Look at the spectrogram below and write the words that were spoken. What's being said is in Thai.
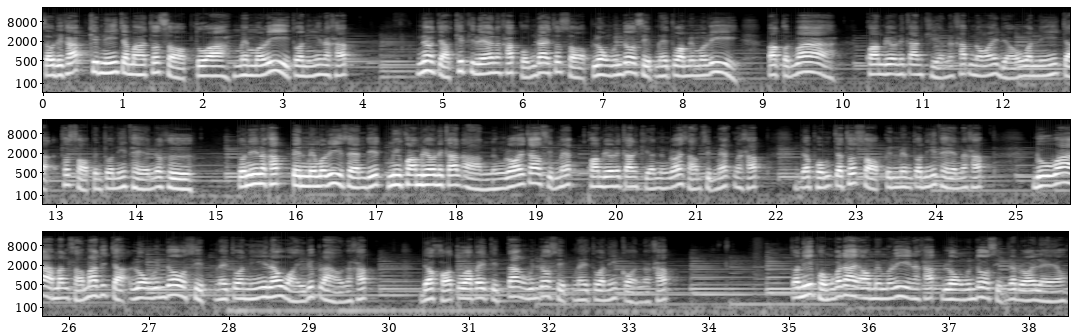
สวัสดีครับ คลิปนี้จะมาทดสอบตัว Memory ตัวนี้นะครับ เนื่องจากคลิปที่แล้วนะครับ ผมได้ทดสอบลง Windows 10 ในตัว Memory ปรากฏว่าความเร็วในการเขียนนะครับ น้อยเดี๋ยววันนี้จะทดสอบเป็นตัวนี้แทนก็คือ ตัวนี้นะครับเป็น Memory SanDisk มีความเร็วในการอ่าน 190เมกความเร็วในการเขียน 130เมกนะครับ เดี๋ยวผมจะทดสอบเป็นเมมตัวนี้แทนนะครับดูว่ามันสามารถที่จะลง Windows 10 ในตัวนี้แล้วไหวหรือเปล่านะครับ เดี๋ยวขอตัวไปติดตั้ง Windows 10 ในตัวนี้ก่อนนะครับ ตอนนี้ผมก็ได้เอา Memory นะครับ ลง Windows 10 เรียบร้อยแล้ว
